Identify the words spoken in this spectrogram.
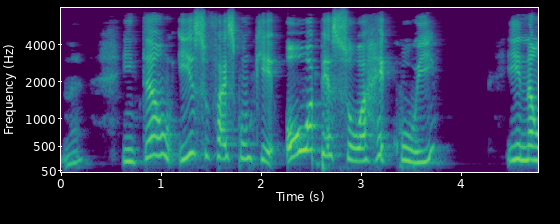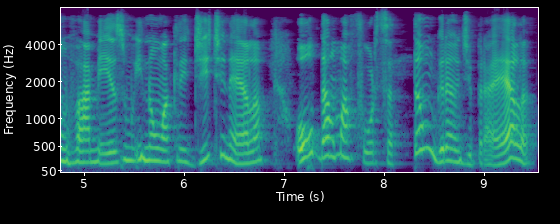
Né? Então, isso faz com que ou a pessoa recue e não vá mesmo e não acredite nela, ou dá uma força tão grande para ela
